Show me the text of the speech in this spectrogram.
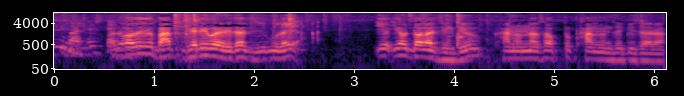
अझ अझै यो भात धेरै भयो त उसलाई यो एउटा डल्ला झिक्थ्यो खानुहुन्न सबै फाल्नुहुन्छ बिचरा।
